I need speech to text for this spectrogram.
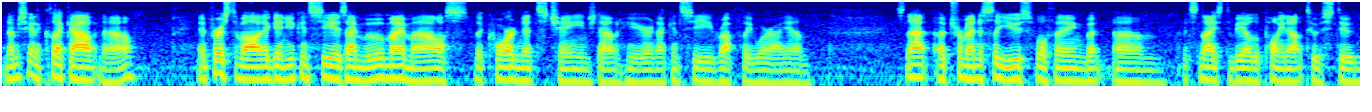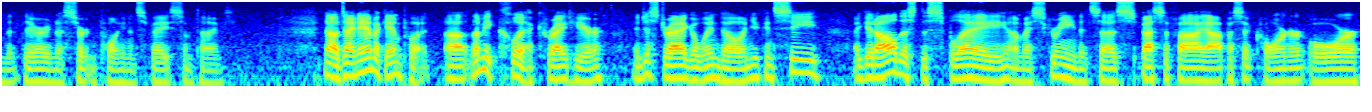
And I'm just going to click out now. And first of all, again, you can see as I move my mouse, the coordinates change down here, and I can see roughly where I am. It's not a tremendously useful thing, but um, it's nice to be able to point out to a student that they're in a certain point in space sometimes. Now, dynamic input. Uh, let me click right here and just drag a window, and you can see I get all this display on my screen that says specify opposite corner or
